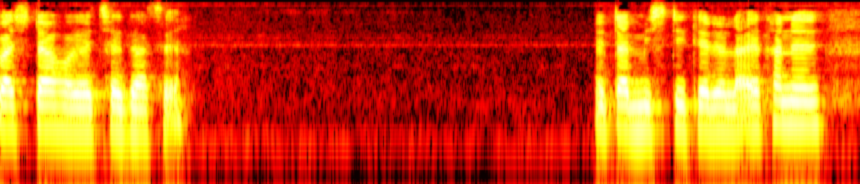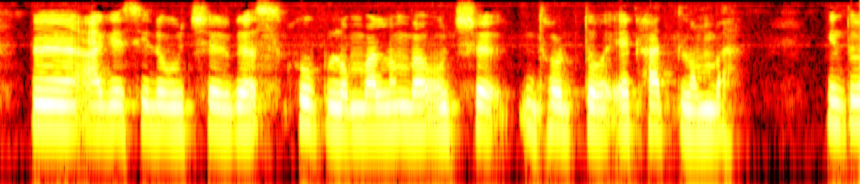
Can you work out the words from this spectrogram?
পাঁচটা হয়েছে গাছে। এটা মিষ্টি কেরালা। এখানে আগে ছিল উচ্ছের গাছ, খুব লম্বা লম্বা উচ্ছে ধরতো, এক হাত লম্বা। কিন্তু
